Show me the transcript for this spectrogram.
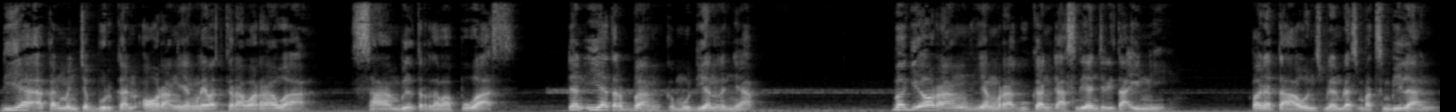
Dia akan menceburkan orang yang lewat ke rawa-rawa sambil tertawa puas, dan ia terbang kemudian lenyap. Bagi orang yang meragukan keaslian cerita ini, pada tahun 1949,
